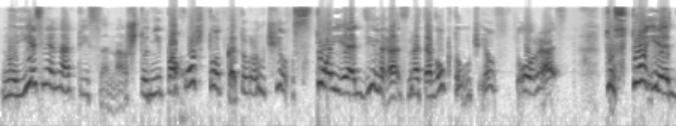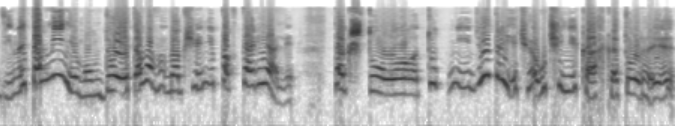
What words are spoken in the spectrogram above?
но если написано, что не похож тот, который учил сто и один раз на того, кто учил сто раз, то 101 это минимум, до этого вы вообще не повторяли. Так что тут не идет речь о учениках, которые,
